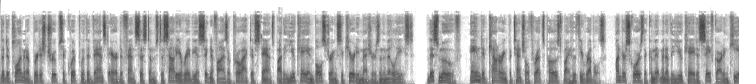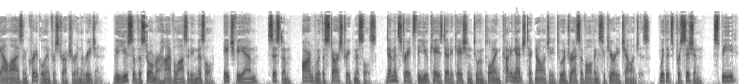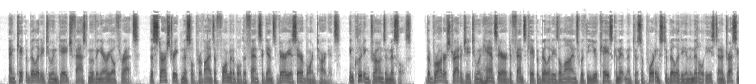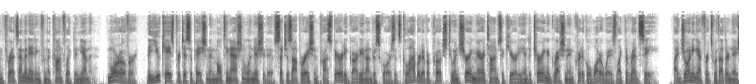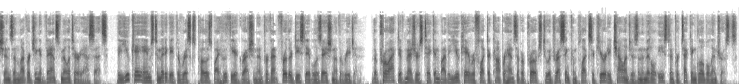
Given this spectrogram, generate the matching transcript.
The deployment of British troops equipped with advanced air defense systems to Saudi Arabia signifies a proactive stance by the UK in bolstering security measures in the Middle East. This move, aimed at countering potential threats posed by Houthi rebels, underscores the commitment of the UK to safeguarding key allies and critical infrastructure in the region. The use of the Stormer High Velocity Missile, HVM, system, armed with the Starstreak missiles, demonstrates the UK's dedication to employing cutting-edge technology to address evolving security challenges. With its precision, speed, and capability to engage fast-moving aerial threats, the Starstreak missile provides a formidable defense against various airborne targets, including drones and missiles. The broader strategy to enhance air defense capabilities aligns with the UK's commitment to supporting stability in the Middle East and addressing threats emanating from the conflict in Yemen. Moreover, the UK's participation in multinational initiatives such as Operation Prosperity Guardian underscores its collaborative approach to ensuring maritime security and deterring aggression in critical waterways like the Red Sea. By joining efforts with other nations and leveraging advanced military assets, the UK aims to mitigate the risks posed by Houthi aggression and prevent further destabilization of the region. The proactive measures taken by the UK reflect a comprehensive approach to addressing complex security challenges in the Middle East and protecting global interests.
